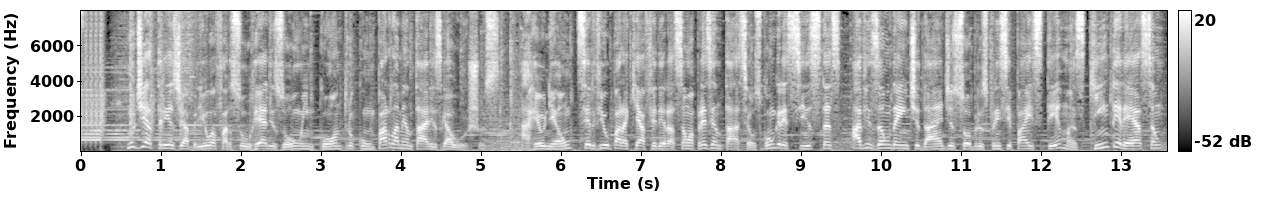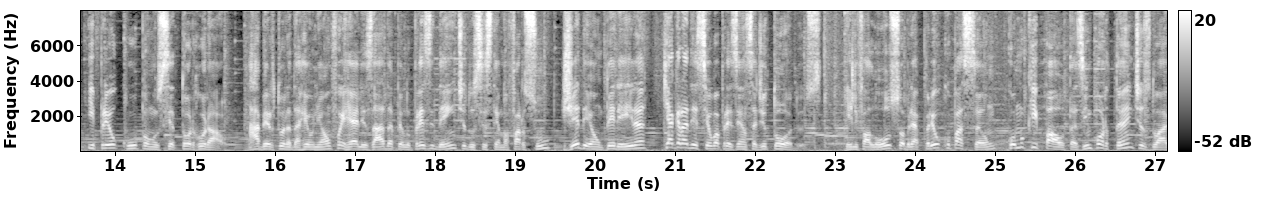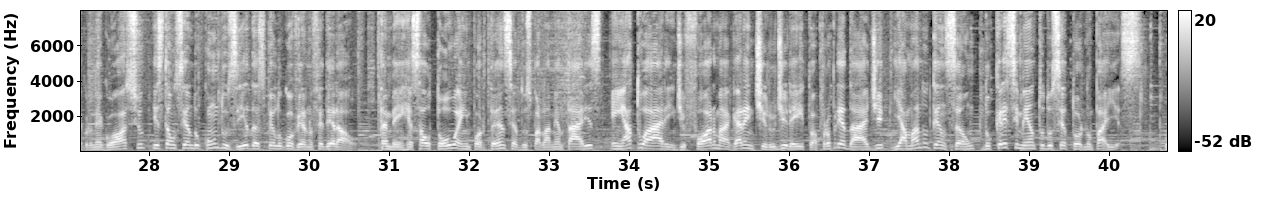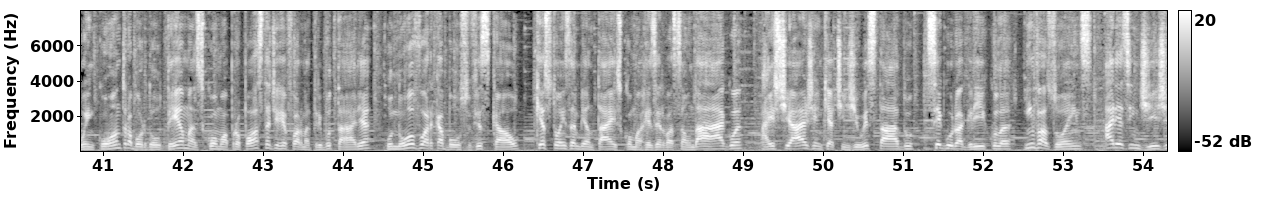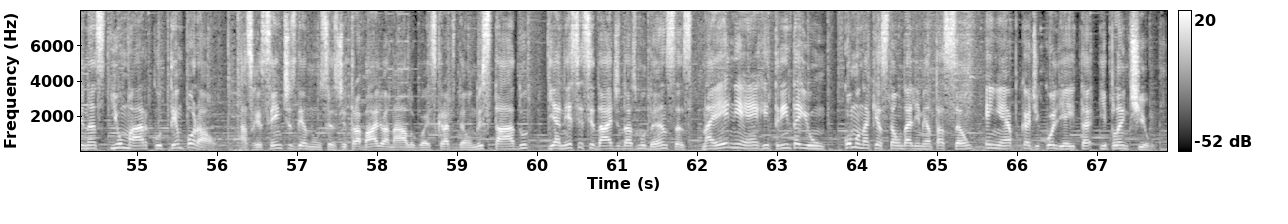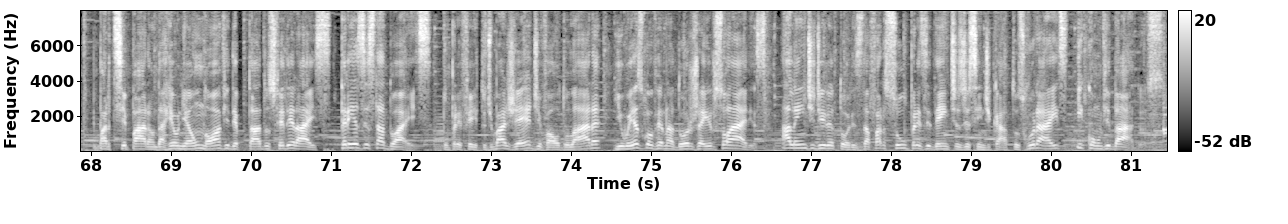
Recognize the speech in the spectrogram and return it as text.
No dia 3 de abril, a Farsul realizou um encontro com parlamentares gaúchos. A reunião serviu para que a federação apresentasse aos congressistas a visão da entidade sobre os principais temas que interessam e preocupam o setor rural. A abertura da reunião foi realizada pelo presidente do Sistema Farsul, Gedeão Pereira, que agradeceu a presença de todos. Ele falou sobre a preocupação como que pautas importantes do agronegócio estão sendo conduzidas pelo governo federal. Também ressaltou a importância dos parlamentares em atuarem de forma a garantir o direito à propriedade e a manutenção do crescimento do setor no país. O encontro abordou temas como a proposta de reforma tributária, o novo arcabouço fiscal, questões ambientais como a reservação da água, a estiagem que atingiu o Estado, seguro agrícola, invasões, áreas indígenas e o marco temporal. As recentes denúncias de trabalho análogo à escravidão no Estado e a necessidade das mudanças na NR 31, como na questão da alimentação em época de colheita e plantio. Participaram da reunião nove deputados federais, três estaduais, o prefeito de Bagé, Divaldo Lara, e o ex-governador Jair Soares, além de diretores da Farsul, presidentes de sindicatos rurais e convidados.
